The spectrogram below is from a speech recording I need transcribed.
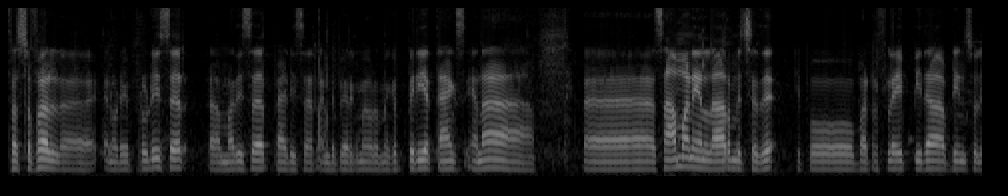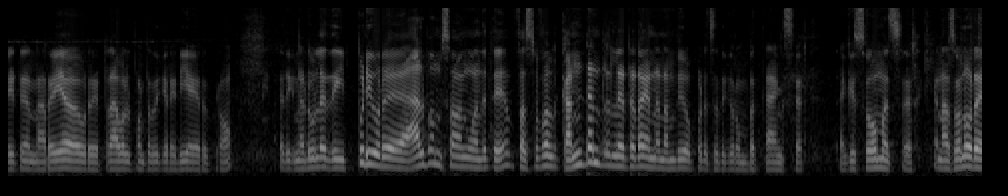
first of all என்னுடைய producer Mathi sir Paddy sir ரெண்டு பேருக்குமே ஒரு மிகப்பெரிய தேங்க்ஸ் ஏன்னா சாமானியனில் ஆரம்பித்தது இப்போது பட்டர்ஃப்ளை பிதா அப்படின்னு சொல்லிட்டு நிறைய ஒரு ட்ராவல் பண்ணுறதுக்கு ரெடியாக இருக்கிறோம் அதுக்கு நடுவில் இது இப்படி ஒரு ஆல்பம் சாங் வந்துட்டு ஃபர்ஸ்ட் ஆஃப் ஆல் கண்டென்ட் ரிலேட்டடாக என்னை நம்பி ஒப்படைச்சதுக்கு ரொம்ப thanks sir thank you so much sir நான் சொன்ன ஒரு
